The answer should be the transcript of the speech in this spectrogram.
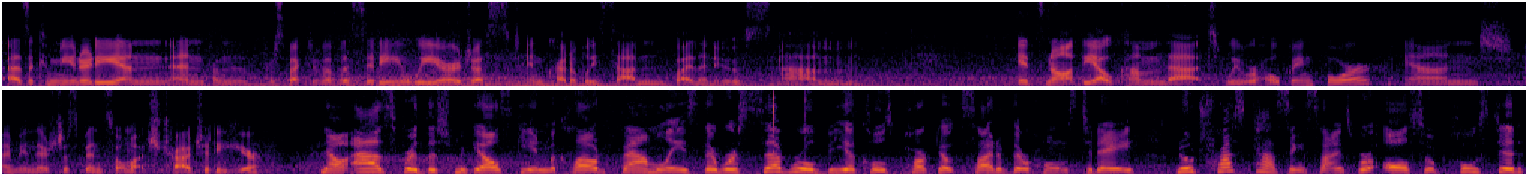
As a community and, and from the perspective of the city, we are just incredibly saddened by the news. Um, it's not the outcome that we were hoping for, and I mean, there's just been so much tragedy here. Now, as for the Schmegelsky and McLeod families, there were several vehicles parked outside of their homes today. No trespassing signs were also posted,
